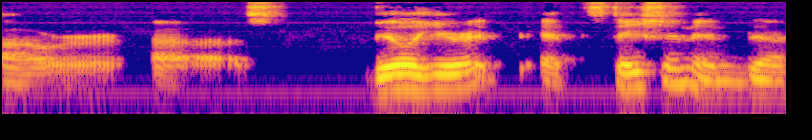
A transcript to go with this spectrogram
our uh, bill here at, at, the station, and uh,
